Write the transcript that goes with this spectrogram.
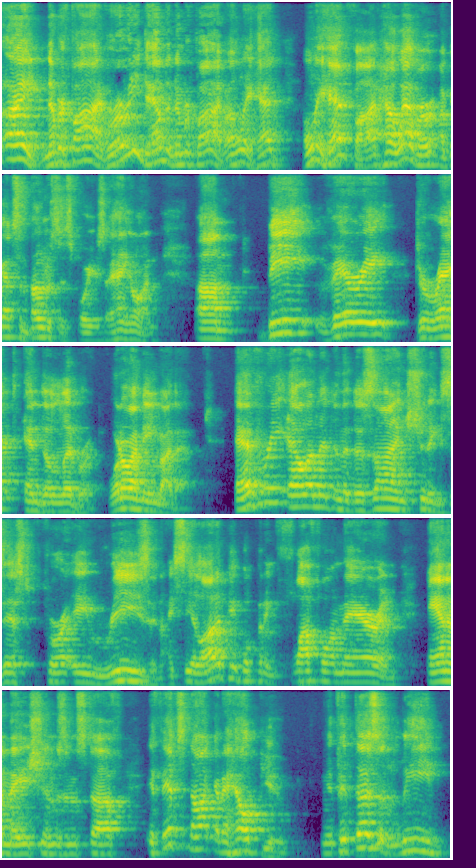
All right. Number five, we're already down to number five. I only had, only had five. However, I've got some bonuses for you. So hang on. Um, be very direct and deliberate. What do I mean by that? Every element in the design should exist for a reason. I see a lot of people putting fluff on there and animations and stuff. If it's not going to help you, if it doesn't lead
